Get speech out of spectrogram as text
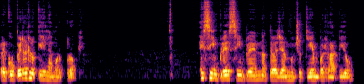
recuperar lo que es el amor propio. Es simple, es simple, no te va a llevar mucho tiempo, es rápido,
